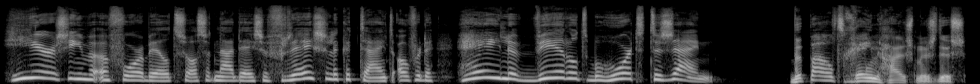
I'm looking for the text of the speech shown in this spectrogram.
Hier zien we een voorbeeld zoals het na deze vreselijke tijd over de hele wereld behoort te zijn. Bepaald geen huismus dus,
